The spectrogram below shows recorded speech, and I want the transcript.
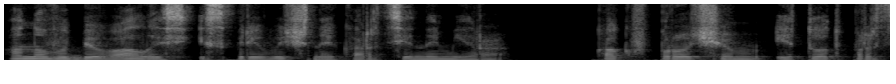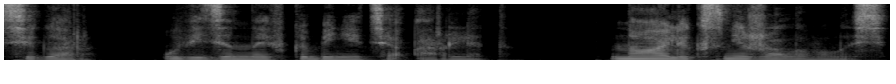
Оно выбивалось из привычной картины мира. Как, впрочем, и тот портсигар, увиденный в кабинете Арлет. Но Алекс не жаловалась.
